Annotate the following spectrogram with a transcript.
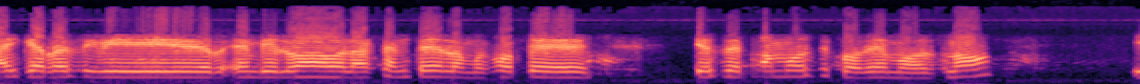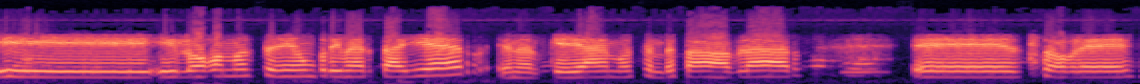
hay que recibir en Bilbao a la gente lo mejor que, sepamos y podemos, ¿no? Y, luego hemos tenido un primer taller en el que ya hemos empezado a hablar eh, sobre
